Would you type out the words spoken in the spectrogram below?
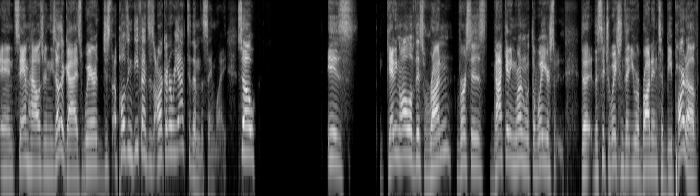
and Sam Hauser and these other guys, where just opposing defenses aren't going to react to them the same way. So, is getting all of this run versus not getting run with the way you're the the situations that you were brought in to be part of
